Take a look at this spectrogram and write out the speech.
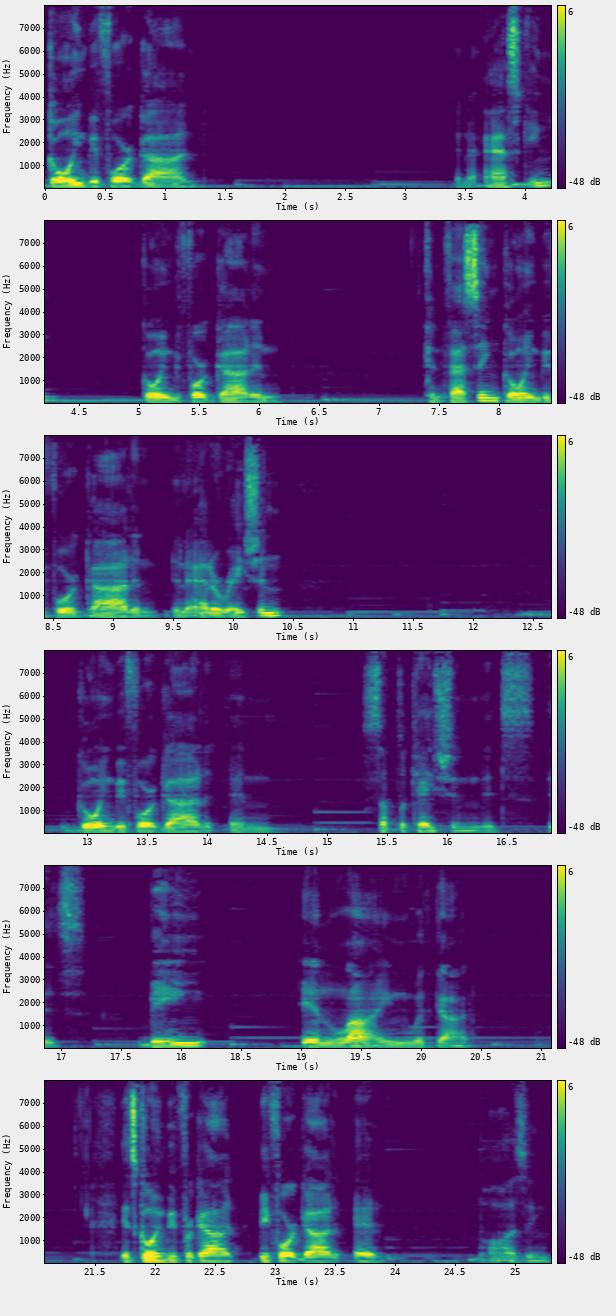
going before God and asking, going before God and confessing, going before God and in adoration, going before God and supplication. It's it's being in line with God. It's going before God, before God and pausing.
